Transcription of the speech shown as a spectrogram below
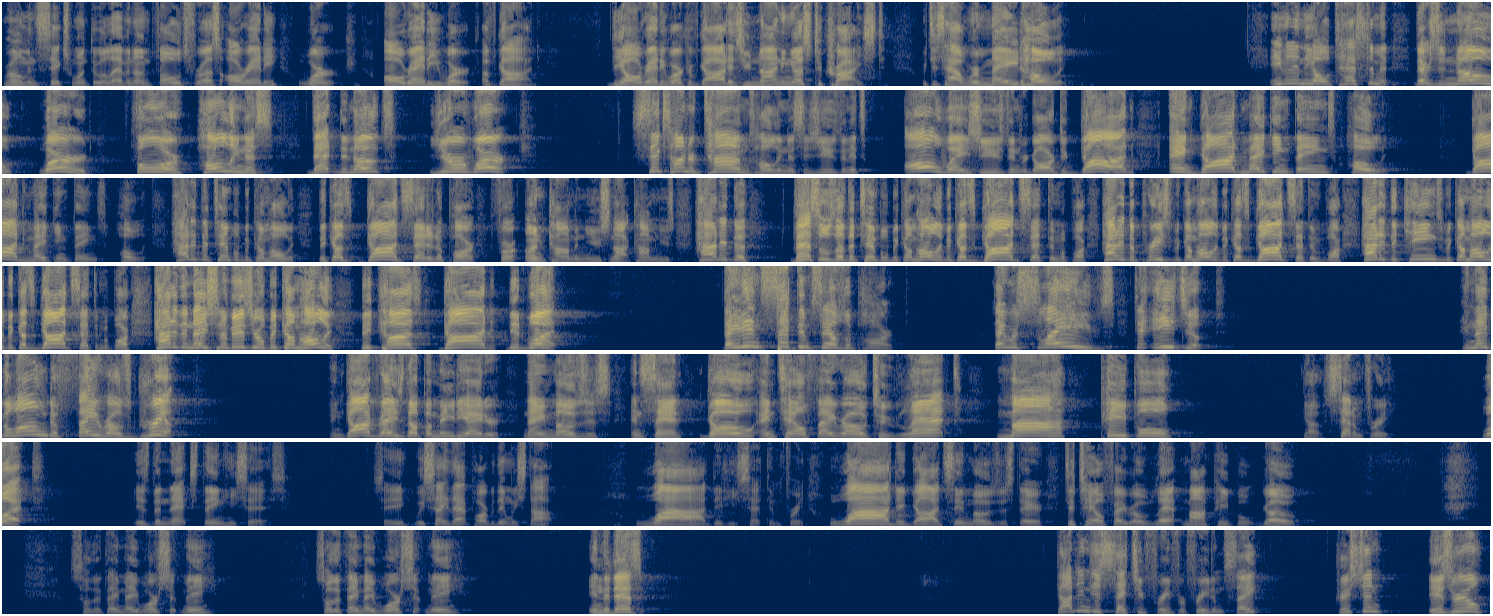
Romans 6, 1 through 11 unfolds for us already work, already work of God. The already work of God is uniting us to Christ, which is how we're made holy. Even in the Old Testament, there's no word for holiness that denotes your work. 600 times holiness is used, and it's always used in regard to God and God making things holy. God making things holy. How did the temple become holy? Because God set it apart for uncommon use, not common use. How did the vessels of the temple become holy? Because God set them apart. How did the priests become holy? Because God set them apart. How did the kings become holy? Because God set them apart. How did the nation of Israel become holy? Because God did what? They didn't set themselves apart. They were slaves to Egypt. And they belonged to Pharaoh's grip. And God raised up a mediator named Moses and said, Go and tell Pharaoh to let my people go. Set them free. What is the next thing he says? See, we say that part, but then we stop. Why did he set them free? Why did God send Moses there to tell Pharaoh, Let my people go? So that they may worship me, so that they may worship me in the desert. God didn't just set you free for freedom's sake. Christian, Israel,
